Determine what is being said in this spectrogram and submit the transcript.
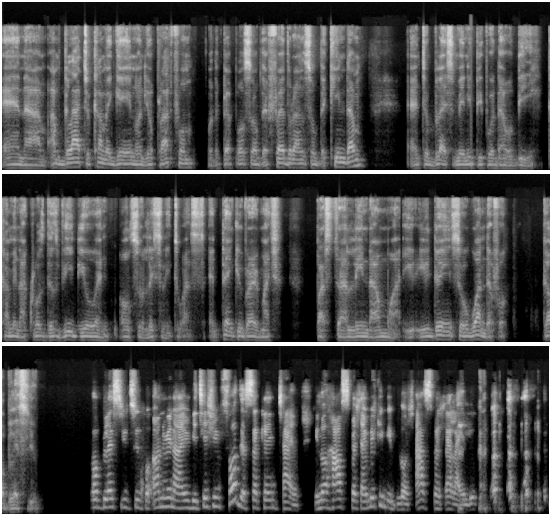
And um, I'm glad to come again on your platform for the purpose of the furtherance of the kingdom and to bless many people that will be coming across this video and also listening to us. And thank you very much, Pastor Linda Amoah. You, you're doing so wonderful. God bless you. God bless you too for honoring our invitation for the second time. You know how special, making me blush, how special I look.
